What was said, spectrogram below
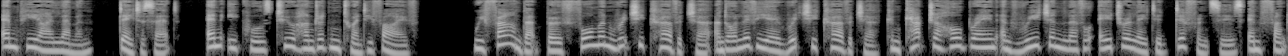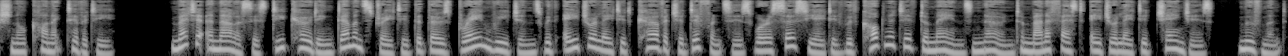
MPI Lemon, dataset, n equals 225. We found that both Forman Ricci curvature and Ollivier Ricci curvature can capture whole brain and region level age related differences in functional connectivity. Meta analysis decoding demonstrated that those brain regions with age related curvature differences were associated with cognitive domains known to manifest age related changes, movement,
